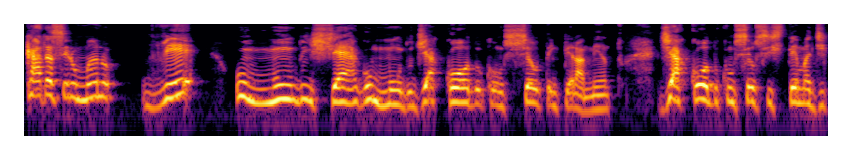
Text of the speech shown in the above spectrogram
Cada ser humano vê o mundo enxerga o mundo de acordo com o seu temperamento, de acordo com o seu sistema de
